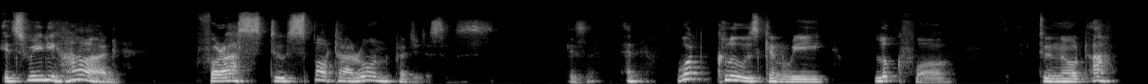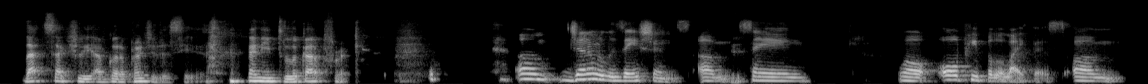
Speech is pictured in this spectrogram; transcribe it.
it's really hard for us to spot our own prejudices, isn't it? And what clues can we look for to note, ah, that's actually, I've got a prejudice here. I need to look out for it. Um, generalizations, um, Yes. saying, well, all people are like this. Um,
